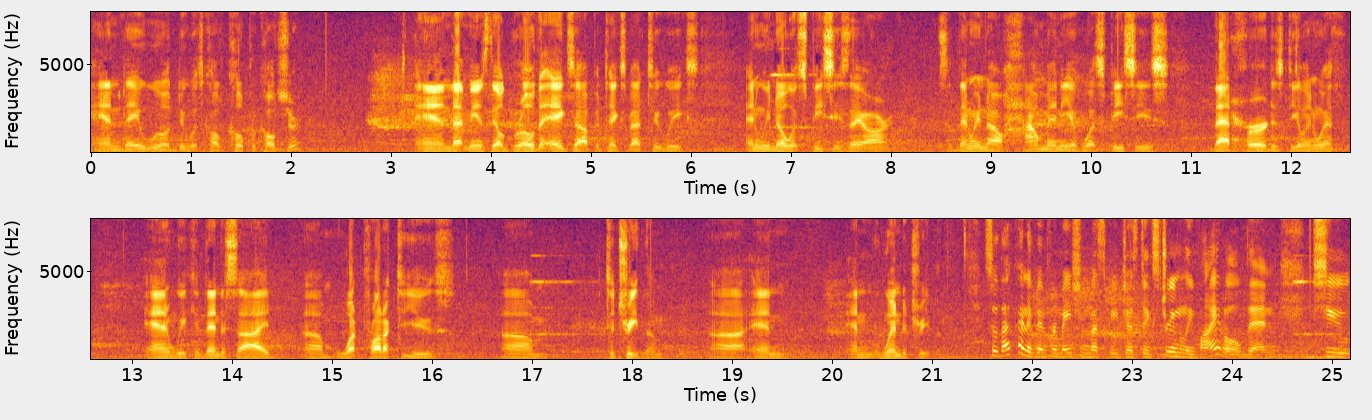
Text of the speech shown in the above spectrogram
and they will do what's called coproculture. And that means they'll grow the eggs up. It takes about two weeks and we know what species they are. So then we know how many of what species that herd is dealing with, and we can then decide um, what product to use um, to treat them uh, and, and when to treat them. So that kind of information must be just extremely vital then to,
